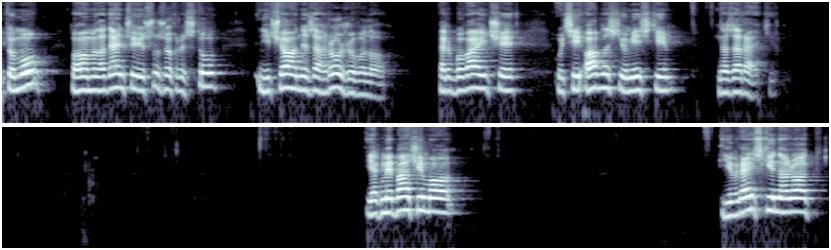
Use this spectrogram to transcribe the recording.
тому Богомладенцю Ісусу Христу нічого не загрожувало, перебуваючи у цій області у місті Назареті. Як ми бачимо, єврейський народ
